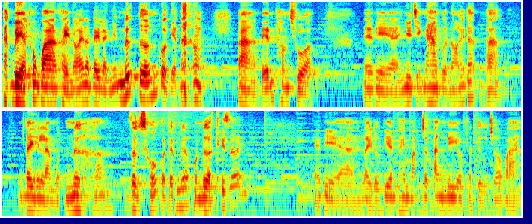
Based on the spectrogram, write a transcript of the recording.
đặc biệt. Hôm qua thầy nói là đây là những nữ tướng của Việt Nam à, đến thăm chùa. Thế thì à, như chị Nga vừa nói đó, và đây là một nửa dân số của đất nước, một nửa thế giới Thế thì à, lời đầu tiên thay mặt cho Tăng Ni và Phật tử cho vàng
